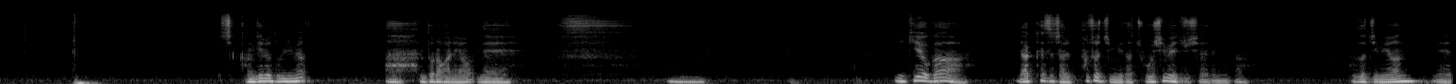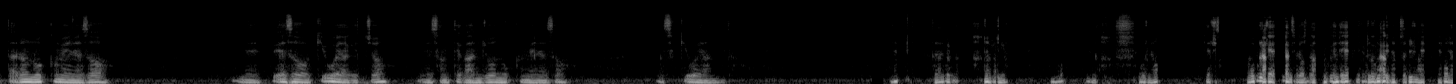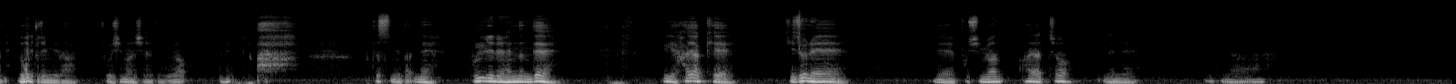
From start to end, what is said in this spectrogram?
강제로 돌리면 아, 안 돌아가네요. 네. 음, 이 기어가 약해서 잘 부서집니다. 조심해 주셔야 됩니다. 부서지면 네, 다른 워크맨에서 네, 빼서 끼워야겠죠. 네, 상태가 안 좋은 워크맨에서 빼서 끼워야 합니다. 너 무 부집니다. 조심하셔야 되고요. 네. 아, 붙었습니다. 네, 분리를 했는데 이게 하얗게 기존에 네 보시면 하얗죠. 네네. 어디냐?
